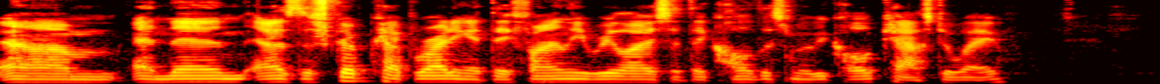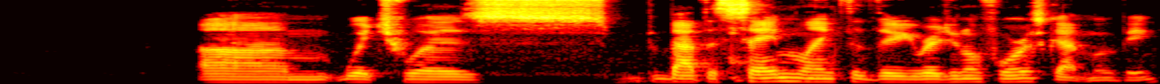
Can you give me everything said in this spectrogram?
Um, and then, as the script kept writing it, they finally realized that they called this movie called Castaway, um, which was about the same length of the original Forrest Gump movie.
